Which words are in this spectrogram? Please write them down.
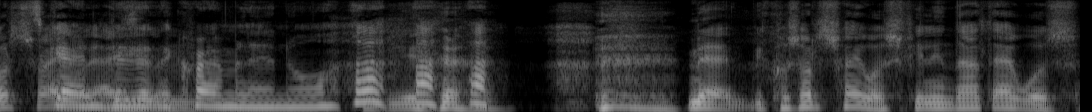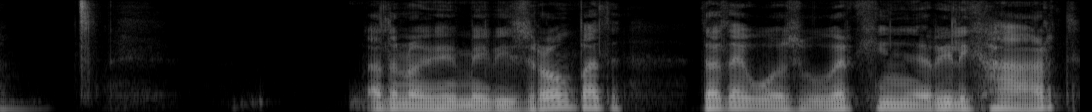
also let's go and I- visit I, the Kremlin or. Yeah. no, because also I was feeling that I was, I don't know, maybe it's wrong, but that I was working really hard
